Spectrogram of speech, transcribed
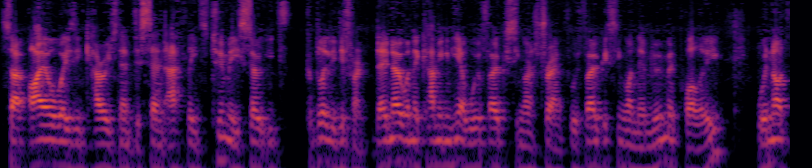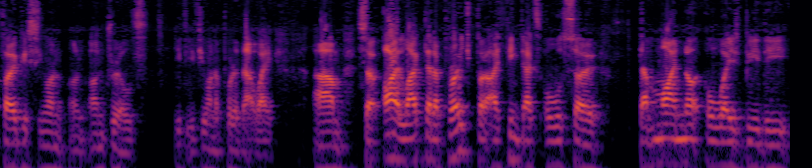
So I always encourage them to send athletes to me, so it's completely different. They know when they're coming in here, we're focusing on strength, we're focusing on their movement quality, we're not focusing on on, on drills, if, if you want to put it that way. Um, so I like that approach, but I think that's also that might not always be the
